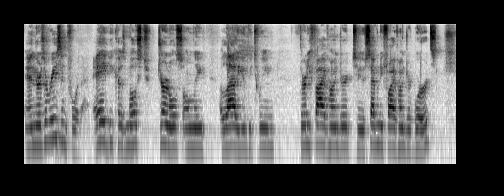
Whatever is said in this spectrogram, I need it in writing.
And there's a reason for that. A, because most journals only allow you between 3,500 to 7,500 words.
